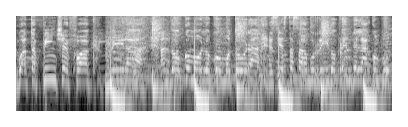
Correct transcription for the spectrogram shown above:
What a pinche fuck. Mira, ando como locomotora. Si estás aburrido, prende la computadora.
